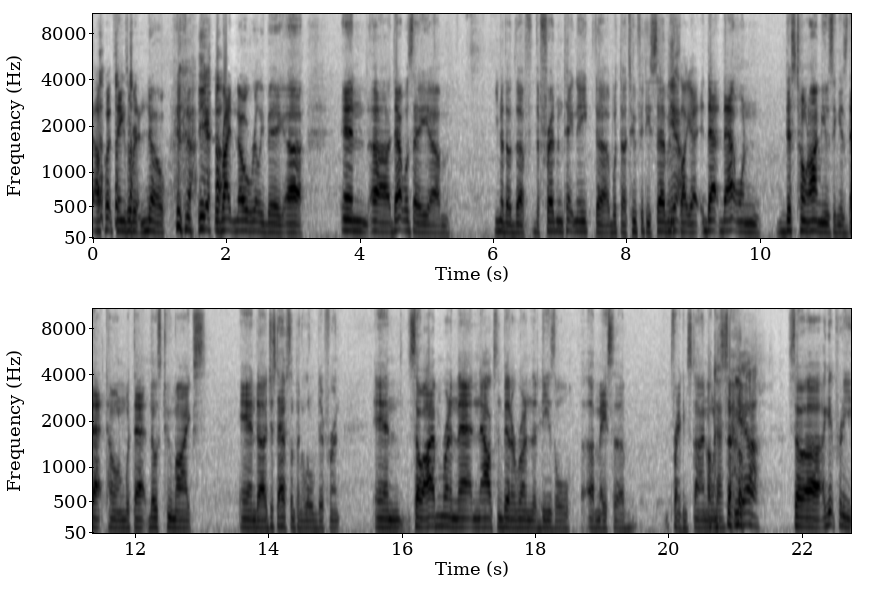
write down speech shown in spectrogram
I put things over it. No, you know, Yeah. write no really big. Uh, and uh, that was a, um, you know, the the, the Fredman technique the, with the 257s. Yeah. Like uh, that that one, this tone I'm using is that tone with that those two mics, and uh, just to have something a little different. And so I'm running that, and Alex and Ben are running the Diezel uh, Mesa Frankenstein one. Okay. So, Yeah. So uh, I get pretty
